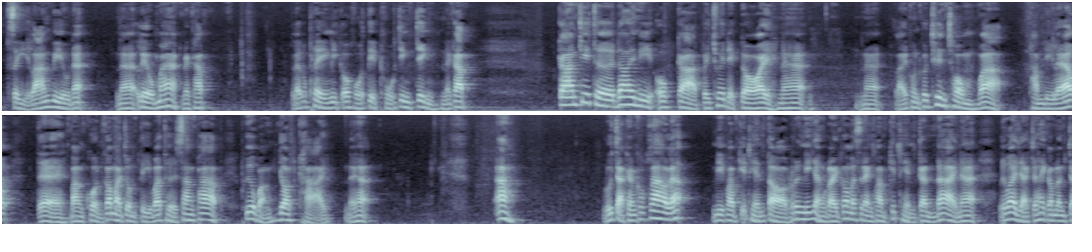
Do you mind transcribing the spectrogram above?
24 ล้านวิวนะนะเร็วมากนะครับ แล้วก็เพลงนี้ก็โหติดหูจริง ๆ นะครับ การที่เธอได้มีโอกาสไปช่วยเด็กดอยนะฮะนะหลายคนก็ชื่นชมว่าทำดีแล้ว แต่บางคนก็มาโจมตีว่าเธอสร้างภาพเพื่อหวังยอดขายนะฮะ อ้าวรู้จักกันคร่าวๆแล้ว มีความคิดเห็นต่อเรื่องนี้อย่างไรก็มาแสดงความคิดเห็นกันได้นะฮะหรือว่าอยากจะให้กำลังใจ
